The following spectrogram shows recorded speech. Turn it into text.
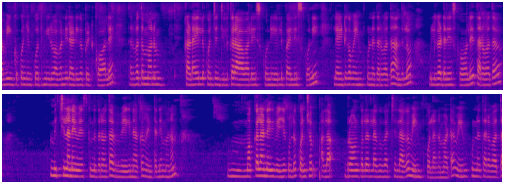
అవి ఇంకా కొంచెం కొత్తిమీర అవన్నీ రెడీగా పెట్టుకోవాలి. తర్వాత మనం కడాయిలో కొంచెం జీలకర్ర ఆవాలు వేసుకొని ఎల్లిపాయలు వేసుకొని లైట్గా వేయింపుకున్న తర్వాత అందులో ఉల్లిగడ్డలు వేసుకోవాలి. తర్వాత మిర్చిలు అనేవి వేసుకున్న తర్వాత అవి వేగినాక వెంటనే మనం మొక్కలు అనేది వేయకుండా కొంచెం అలా బ్రౌన్ కలర్ లాగా వచ్చేలాగా వేయించుకోవాలన్నమాట వేయించుకున్న తర్వాత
